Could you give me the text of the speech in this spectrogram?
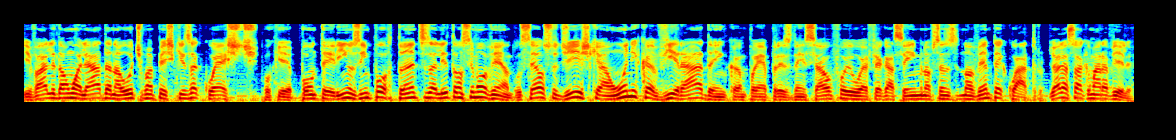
E vale dar uma olhada na última pesquisa Quest, porque ponteirinhos importantes ali estão se movendo. O Celso diz que a única virada em campanha presidencial foi o FHC em 1994. E olha só que maravilha.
